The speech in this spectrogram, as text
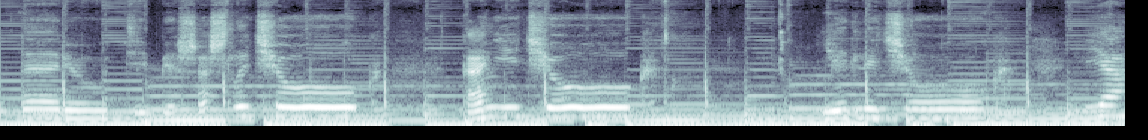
Подарю тебе шашлычок, коньячок, медлячок. Я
